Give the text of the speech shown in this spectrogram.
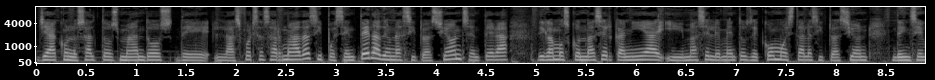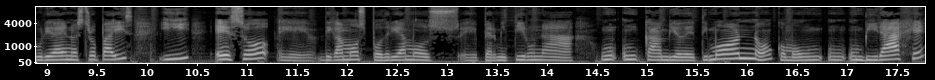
ya con los altos mandos de las Fuerzas Armadas y pues se entera de una situación, se entera, digamos, con más cercanía y más elementos de cómo está la situación de inseguridad en nuestro país y eso, eh, digamos, podríamos eh, permitir una, un, cambio de timón, ¿no? Como un, viraje,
